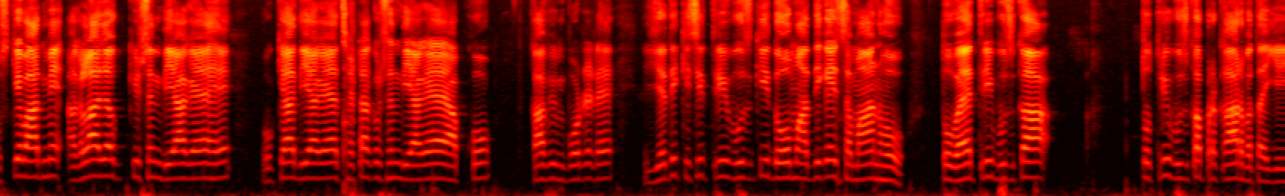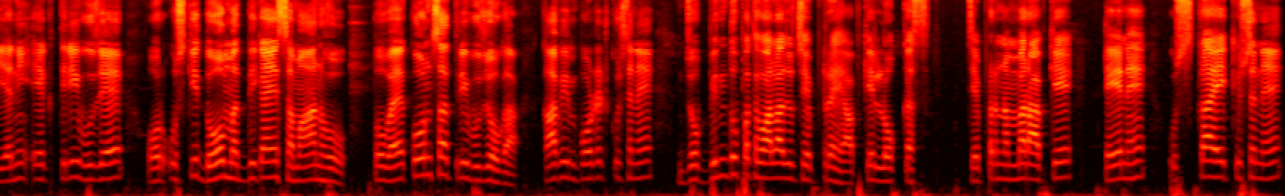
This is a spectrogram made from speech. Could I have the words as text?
उसके बाद में अगला जो क्वेश्चन दिया गया है, वो क्या दिया गया है? छठा क्वेश्चन दिया गया है आपको। काफ़ी इंपॉर्टेंट है। यदि किसी त्रिभुज की दो माध्यिकाएँ समान हो तो वह त्रिभुज का तो त्रिभुज का प्रकार बताइए। यानी एक त्रिभुज है और उसकी दो मध्यिकाएँ समान हो तो वह कौन सा त्रिभुज होगा? काफ़ी इंपॉर्टेंट क्वेश्चन है। जो बिंदु पथ वाला जो चैप्टर है, आपके लोकस चैप्टर नंबर आपके टेन है। उसका एक क्वेश्चन है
